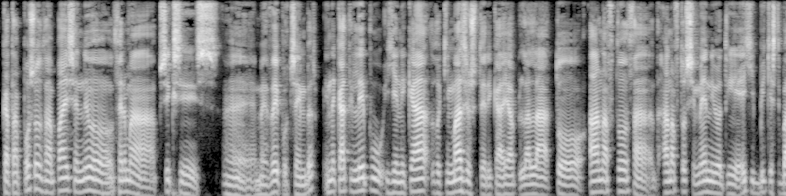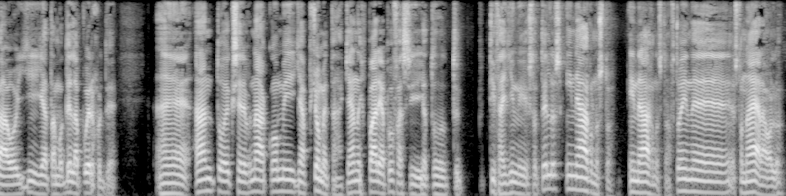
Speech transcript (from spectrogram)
κατά πόσο θα πάει σε νέο θέρμα ψήξης ε, με vapor chamber. Είναι κάτι λέει που γενικά δοκιμάζει εσωτερικά η Apple, αλλά το αν αυτό, θα, αν αυτό σημαίνει ότι έχει μπει και στην παραγωγή για τα μοντέλα που έρχονται ε, αν το εξερευνά ακόμη για πιο μετά και αν έχει πάρει απόφαση για το τι θα γίνει στο τέλος είναι άγνωστο. Είναι άγνωστο. Αυτό είναι στον αέρα όλο.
